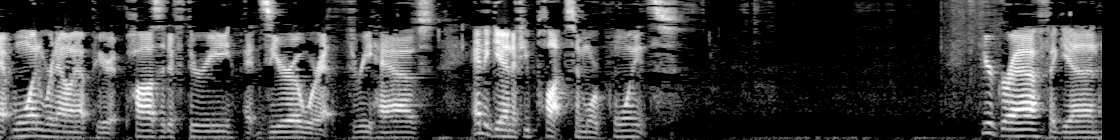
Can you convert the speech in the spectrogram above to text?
At 1, we're now up here at positive 3. At 0, we're at 3 halves. And again, if you plot some more points, your graph, again,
